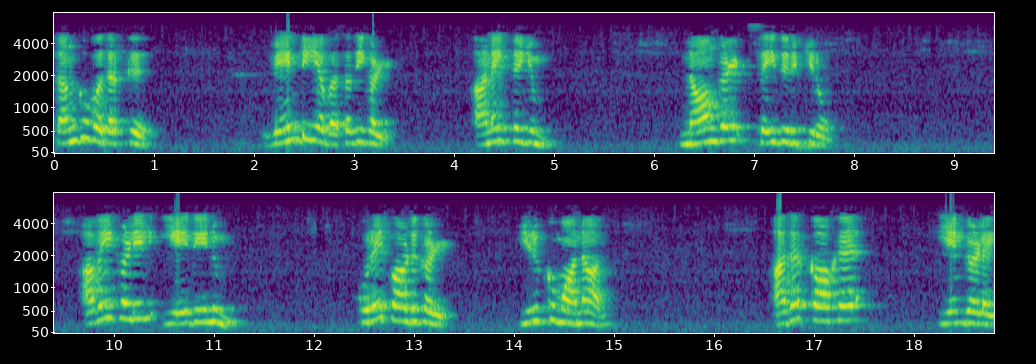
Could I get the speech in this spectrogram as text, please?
தங்குவதற்கு வேண்டிய வசதிகள் அனைத்தையும் நாங்கள் செய்திருக்கிறோம். அவைகளில் ஏதேனும் குறைபாடுகள் இருக்குமானால் அதற்காக எங்களை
